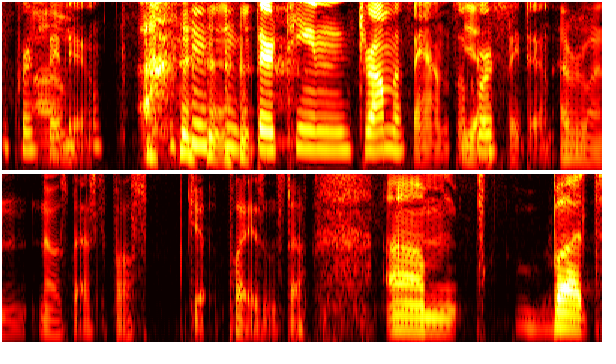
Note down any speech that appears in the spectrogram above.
Of course Um, they do. They're teen drama fans. Of course Yes, they do. Everyone knows basketball s- get- plays and stuff. Um, but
